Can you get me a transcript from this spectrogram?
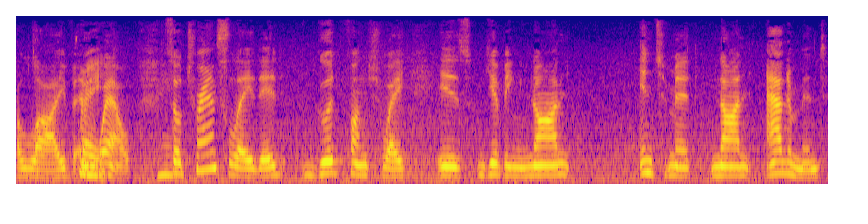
alive and Right. well. So, translated, good feng shui is giving non-intimate, non-adamant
